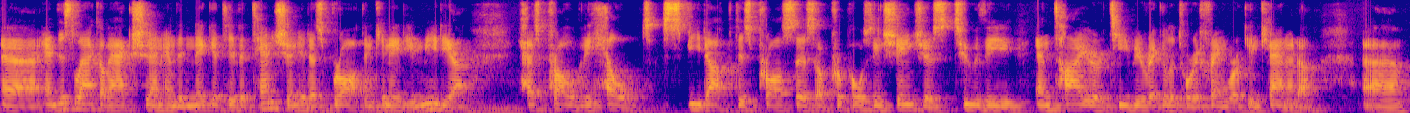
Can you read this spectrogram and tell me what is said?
Uh, and this lack of action and the negative attention it has brought in Canadian media has probably helped speed up this process of proposing changes to the entire TV regulatory framework in Canada. Uh,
